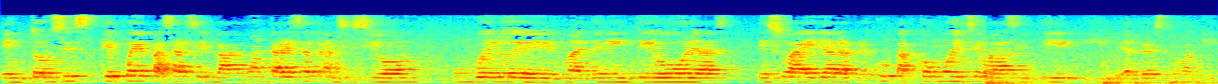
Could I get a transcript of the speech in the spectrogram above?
Entonces, ¿qué puede pasar si él va a aguantar esa transición, un vuelo de más de 20 horas? Eso a ella la preocupa, cómo él se va a sentir y el resto aquí.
